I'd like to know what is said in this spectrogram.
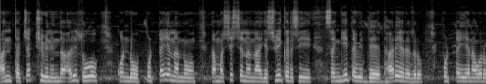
ಅಂತಚಕ್ಷುವಿನಿಂದ ಅರಿತು ಕೊಂಡು ಪುಟ್ಟಯ್ಯನನ್ನು ತಮ್ಮ ಶಿಷ್ಯನನ್ನಾಗಿ ಸ್ವೀಕರಿಸಿ ಸಂಗೀತ ವಿದ್ಯೆ ಧಾರೆ ಎರೆದರು ಪುಟ್ಟಯ್ಯನವರು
